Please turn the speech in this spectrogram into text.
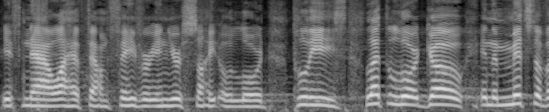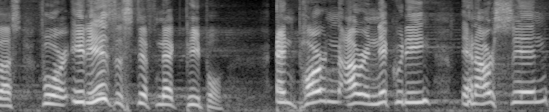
If now I have found favor in your sight, O Lord, please let the Lord go in the midst of us, for it is a stiff necked people and pardon our iniquity and our sin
